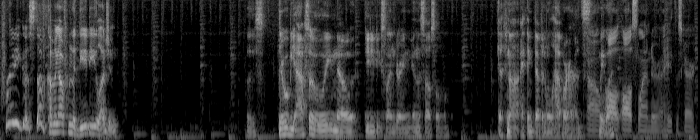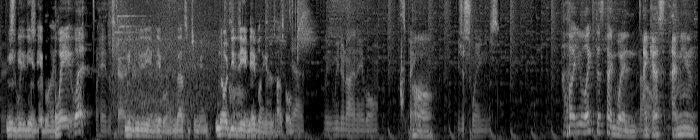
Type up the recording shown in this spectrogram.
pretty good stuff coming out from the DDD legend. There will be absolutely no DDD slandering in this household. If not, I think Devin will have our heads. Oh, Wait, what? all, all slander. I hate this character. I mean Sweet. DDD enabling. Wait, what? I hate this I character. mean DDD enabling. That's what you mean. No DDD enabling in this household. Yeah, we, we do not enable. It's penguin. Oh, He just swings. I thought you liked this penguin. I guess. I mean,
